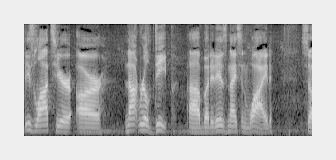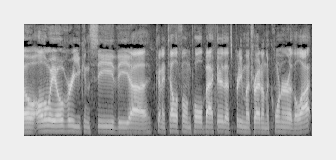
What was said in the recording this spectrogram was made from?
These lots here are not real deep, uh, but it is nice and wide. So, all the way over, you can see the uh, kind of telephone pole back there. That's pretty much right on the corner of the lot.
